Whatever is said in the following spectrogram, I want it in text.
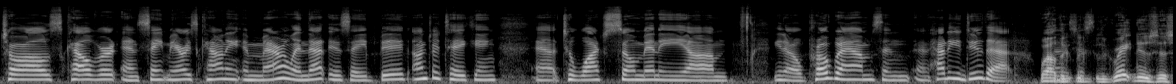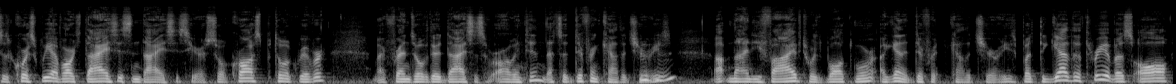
Charles, Calvert, and St. Mary's County in Maryland. That is a big undertaking uh, to watch so many, um, you know, programs. And, and how do you do that? Well, the, just- the great news is, of course, we have archdiocese and diocese here. So across Potomac River, my friends over there, Diocese of Arlington, that's a different Catholic Charities. Up 95 towards Baltimore, again, a different Catholic Charities. But together, three of us all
